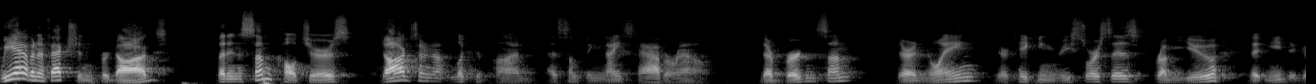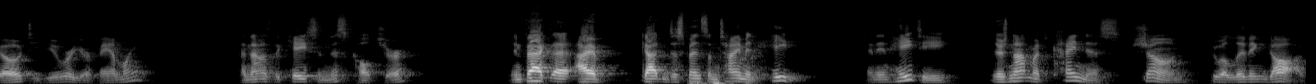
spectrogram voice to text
We have an affection for dogs, but in some cultures, dogs are not looked upon as something nice to have around. They're burdensome, they're annoying, they're taking resources from you that need to go to you or your family. And that was the case in this culture. In fact, I've gotten to spend some time in Haiti. And in Haiti, there's not much kindness shown to a living dog.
